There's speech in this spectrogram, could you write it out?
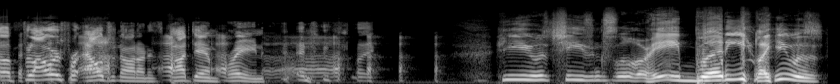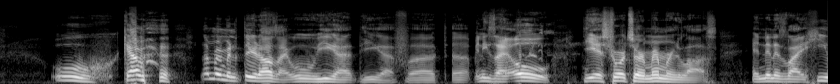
uh, flowers for Algernon on his goddamn brain. And he's like, he was cheesing so hard. Hey, buddy, like he was. Ooh, I remember in the theater, I was like, "Ooh, he got he got fucked up," and he's like, "Oh, he has short term memory loss," and then it's like he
